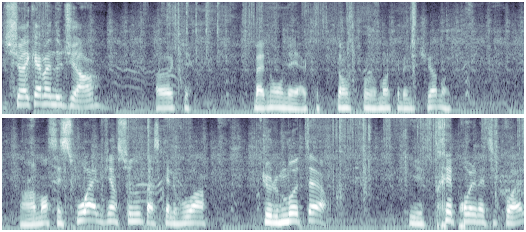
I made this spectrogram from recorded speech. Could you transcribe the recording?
Je suis à la cabane de tueur. Hein. Ok. Bah nous on est à côté dans le prolongement cabane tueur donc. Normalement c'est soit elle vient sur nous parce qu'elle voit que le moteur il est très problématique pour elle.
